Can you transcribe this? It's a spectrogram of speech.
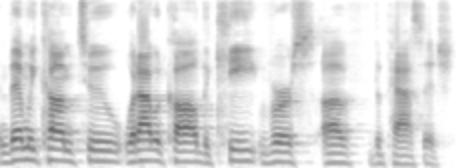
And then we come to what I would call the key verse of the passage.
